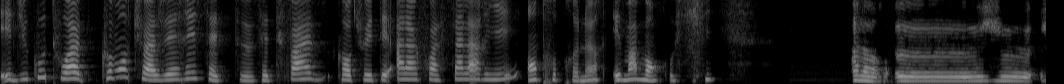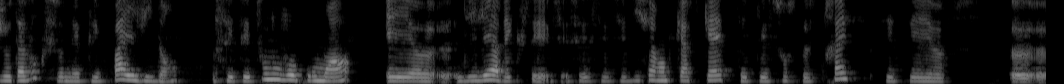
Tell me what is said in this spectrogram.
et, du coup, toi, comment tu as géré cette, cette phase quand tu étais à la fois salarié, entrepreneur et maman aussi? Alors, euh, je, je t'avoue que ce n'était pas évident. C'était tout nouveau pour moi. Et euh, dealer avec ces, différentes casquettes, c'était source de stress. C'était euh, euh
